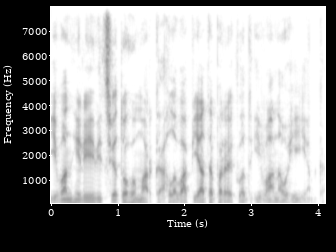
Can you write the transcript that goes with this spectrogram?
Євангеліє від святого Марка, глава 5, переклад Івана Огієнка.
